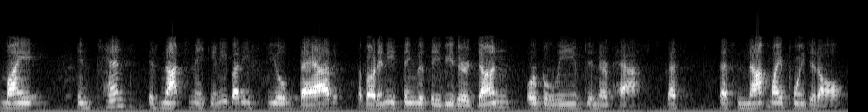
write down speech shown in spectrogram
my intent is not to make anybody feel bad about anything that they've either done or believed in their past. That's, that's not my point at all.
